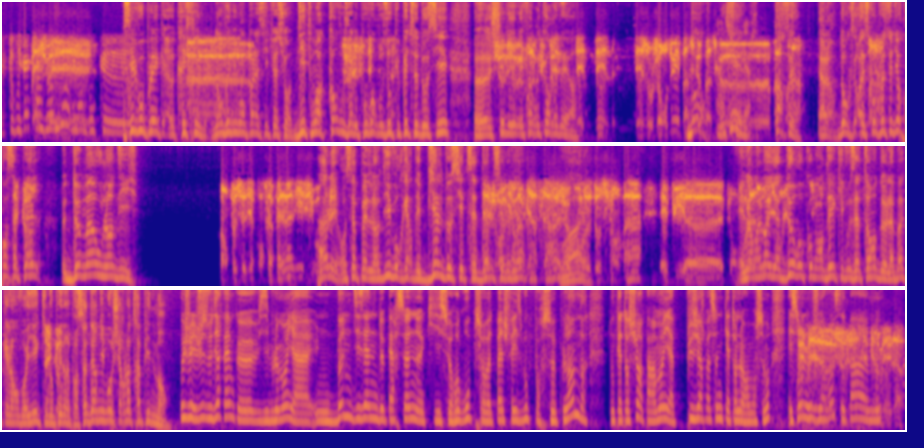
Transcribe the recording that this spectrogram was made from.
Parce que vous êtes injoignable, hein, donc. euh, S'il vous plaît, euh, Christine, n'envenimons pas la situation. Dites-moi quand vous allez pouvoir vous occuper de ce dossier euh, chez les, les fabricants Révéa. Dès, dès- dès aujourd'hui, parce Bon, que. Parce que ok. euh, bah, Parfait. voilà. Alors, donc, est-ce qu'on peut se dire qu'on s'appelle demain ou lundi? Bah, On peut se dire qu'on s'appelle lundi, si vous Allez, on s'appelle lundi. Vous regardez bien le dossier de cette dame chez Révéa. regarde bien ça, je Voilà. prends le dossier en main, et puis. euh, et normalement, il y a deux recommandés qui vous attendent là-bas qu'elle a envoyés qui n'ont pas de réponse. Un dernier mot, Charlotte, rapidement. Oui, je vais juste vous dire quand même que visiblement, il y a une bonne dizaine de personnes qui se regroupent sur votre page Facebook pour se plaindre. Donc attention, apparemment, il y a plusieurs personnes qui attendent le remboursement. Et sinon, Oui, le gérant, euh, c'est pas. bien, mais là,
